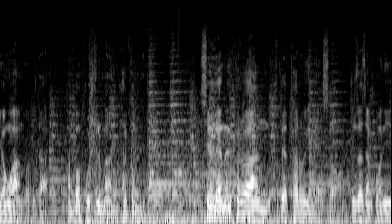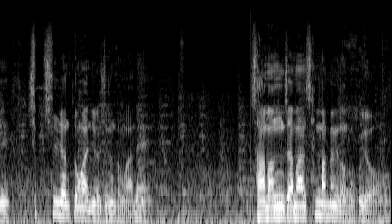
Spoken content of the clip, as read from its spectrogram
영화한 겁니다. 한번 보실만 할 겁니다. 칠레는 그러한 쿠데타로 인해서 군사 정권이 17년 동안 이어지는 동안에 사망자만 3만 명이 넘었고요.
